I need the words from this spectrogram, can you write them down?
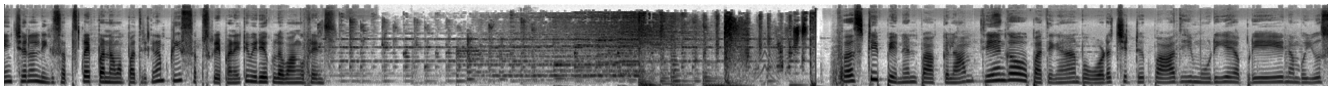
என் சேனல் நீங்கள் சப்ஸ்கிரைப் பண்ணாமல் பார்த்துருக்கீங்கன்னா ப்ளீஸ் சப்ஸ்கிரைப் பண்ணிவிட்டு வீடியோக்குள்ளே வாங்க ஃப்ரெண்ட்ஸ் ஃபர்ஸ்ட் டிப் என்னென்னு பார்க்கலாம். தேங்காவை பார்த்திங்கன்னா நம்ம உடச்சிட்டு பாதி மூடியை அப்படியே நம்ம யூஸ்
